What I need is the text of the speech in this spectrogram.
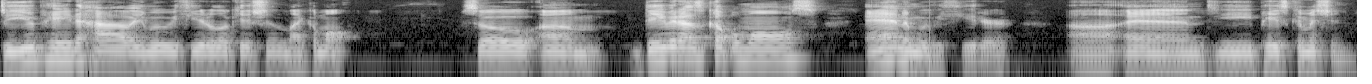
Do you pay to have a movie theater location like a mall? So, um, David has a couple malls and a movie theater, uh, and he pays commission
